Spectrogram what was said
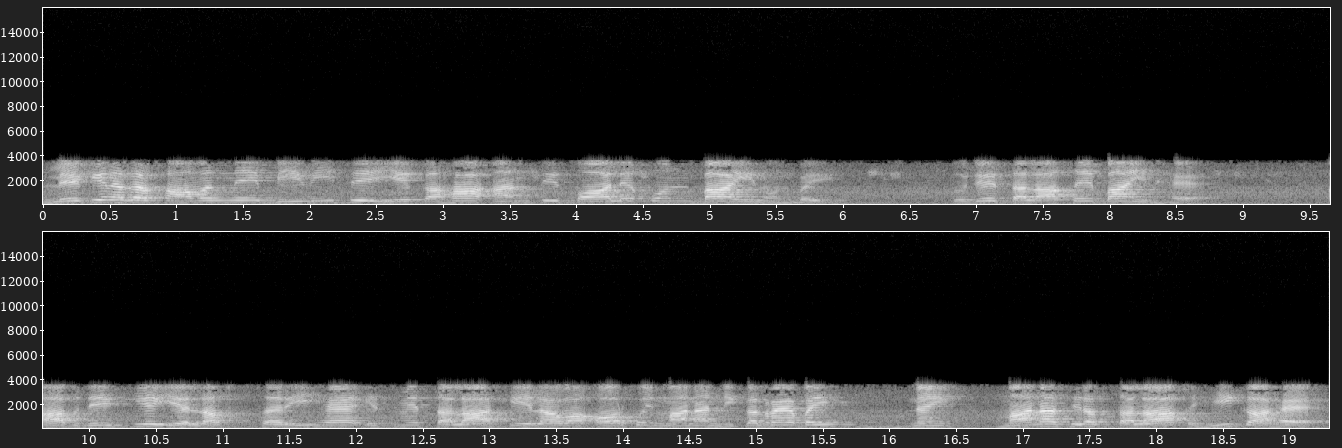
لیکن اگر خامن نے بیوی سے یہ کہا، انتی طالقن بائن بھائی تجھے طلاق بائن ہے۔ اب دیکھیے یہ لفظ سری ہے، اس میں طلاق کے علاوہ اور کوئی معنی نکل رہا ہے بھائی نہیں، معنی صرف طلاق ہی کا ہے۔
